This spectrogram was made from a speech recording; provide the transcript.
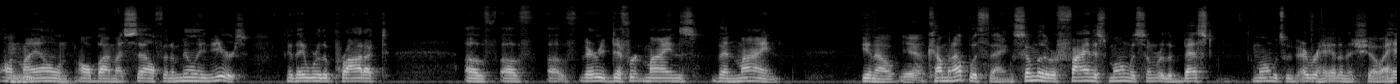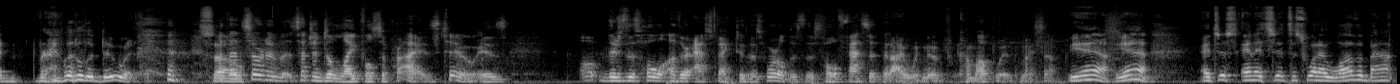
on my mm-hmm. own, all by myself, in a million years. They were the product of of of very different minds than mine. You know, Yeah. coming up with things. Some of the finest moments, some of the best moments we've ever had on the show. I had very little to do with. So But that's sort of such a delightful surprise too. Is oh, there's this whole other aspect to this world. There's this whole facet that I wouldn't have come up with myself. Yeah, yeah. It's just and it's it's just what I love about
